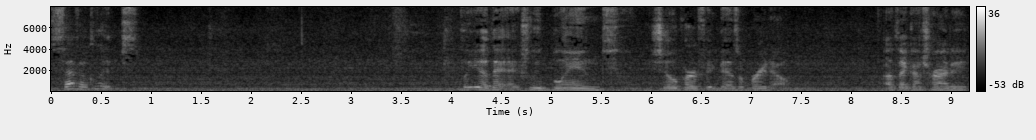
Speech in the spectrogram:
seven clips but yeah, that actually blends so perfect as a braid out. I think I tried it.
